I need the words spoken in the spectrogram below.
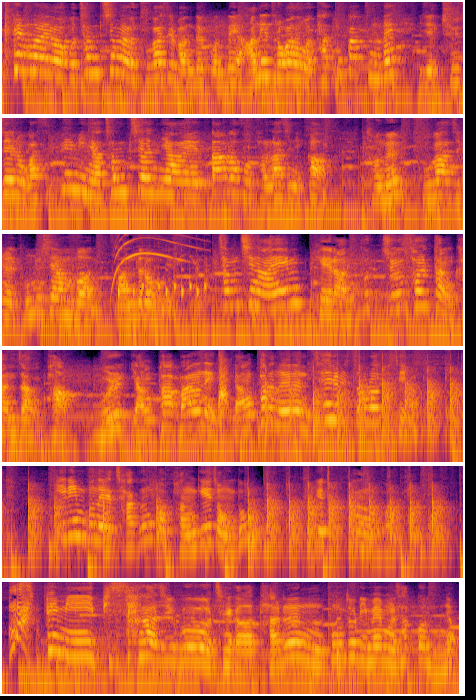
스팸 마요하고 참치 마요 두 가지를 만들 건데 안에 들어가는 건 다 똑같은데 이제 주재료가 스팸이냐 참치냐에 따라서 달라지니까 저는 두 가지를 동시에 한번 만들어 보겠습니다. 참치나 햄, 계란, 후추, 설탕, 간장, 밥, 물, 양파, 마요네즈. 양파는 채를 썰어주세요. 1인분에 작은 거 반 개 정도? 그게 적당한 것 같아요. 스팸이 비싸가지고 제가 다른 통조림 햄을 샀거든요.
